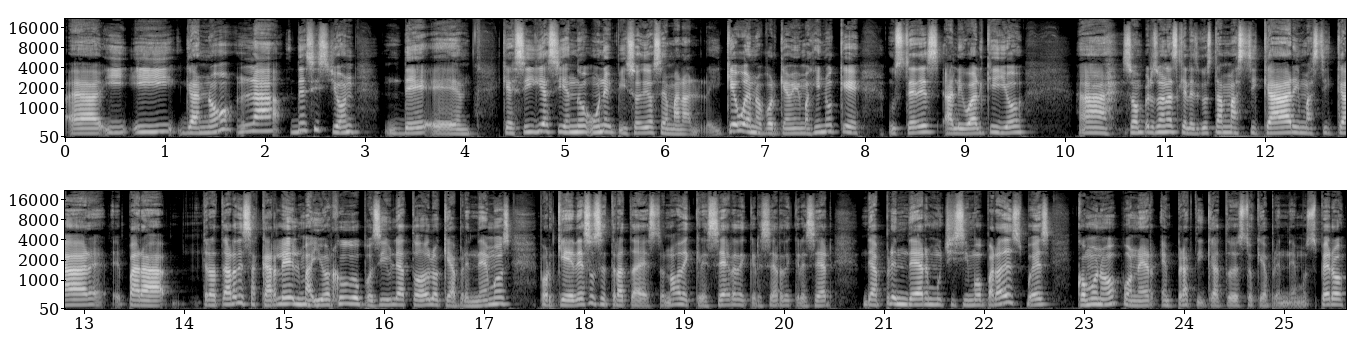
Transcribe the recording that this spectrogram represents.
ah, y, ganó la decisión de eh, que sigue haciendo un episodio semanal. Y qué bueno, porque me imagino que ustedes, al igual que yo, ah, son personas que les gusta masticar y masticar eh, para tratar de sacarle el mayor jugo posible a todo lo que aprendemos, porque de eso se trata esto, ¿no? De crecer, de crecer, de crecer, de aprender muchísimo para después, cómo no, poner en práctica todo esto que aprendemos. Pero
